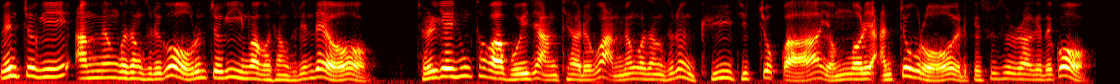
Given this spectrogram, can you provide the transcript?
왼쪽이 안면 거상술이고 오른쪽이 이마 거상술인데요. 절개 흉터가 보이지 않게 하려고 안면 거상술은 귀 뒤쪽과 옆머리 안쪽으로 이렇게 수술을 하게 되고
